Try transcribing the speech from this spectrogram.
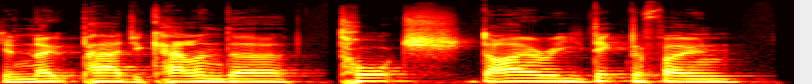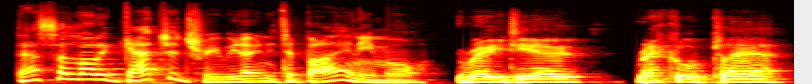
your notepad, your calendar, torch, diary, dictaphone. That's a lot of gadgetry we don't need to buy anymore. Radio, record player.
